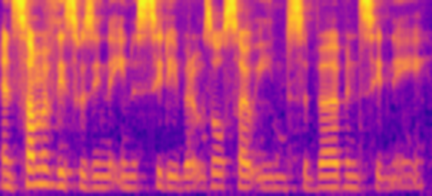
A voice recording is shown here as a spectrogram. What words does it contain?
And some of this was in the inner city, but it was also in suburban Sydney.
